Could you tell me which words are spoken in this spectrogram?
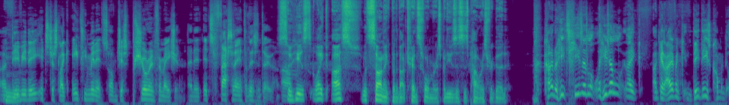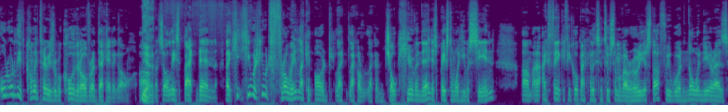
Uh, Mhm. DVD, it's just like 80 minutes of just pure information, and it, it's fascinating to listen to. So Um, he's like us with Sonic, but about Transformers, but he uses his powers for good. kind of he's he's a little- he's a like again I haven't these comment all, all of these commentaries were recorded over a decade ago. Um, Yeah. And so at least back then, like he, he would he would throw in like an odd like like a like a joke here and there just based on what he was seeing. Um, and I think if you go back and listen to some of our earlier stuff, we were nowhere near as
